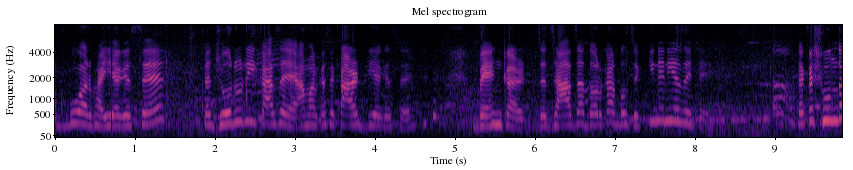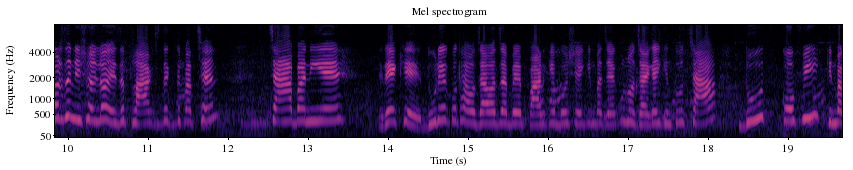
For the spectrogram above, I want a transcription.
আব্বু আর ভাইয়া গেছে। একটা জরুরি কাজে, আমার কাছে কার্ড দিয়ে গেছে। ব্যাংক কার্ড যে যা যা দরকার বলছে, কিনে নিয়ে যেতে একটা সুন্দর জিনিস হইল, এই যে ফ্লাক্স দেখতে পাচ্ছেন। চা বানিয়ে রেখে দূরে কোথাও যাওয়া যাবে, পার্কে বসে কিংবা যে কোনো জায়গায় কিন্তু চা, দুধ, কফি কিংবা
